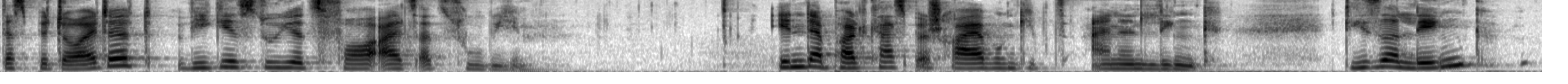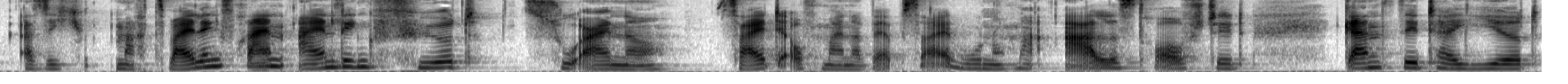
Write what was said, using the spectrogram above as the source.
Das bedeutet, wie gehst du jetzt vor als Azubi? In der Podcast-Beschreibung gibt es einen Link. Dieser Link, also ich mache zwei Links rein. Ein Link führt zu einer Seite auf meiner Website, wo nochmal alles draufsteht, ganz detailliert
